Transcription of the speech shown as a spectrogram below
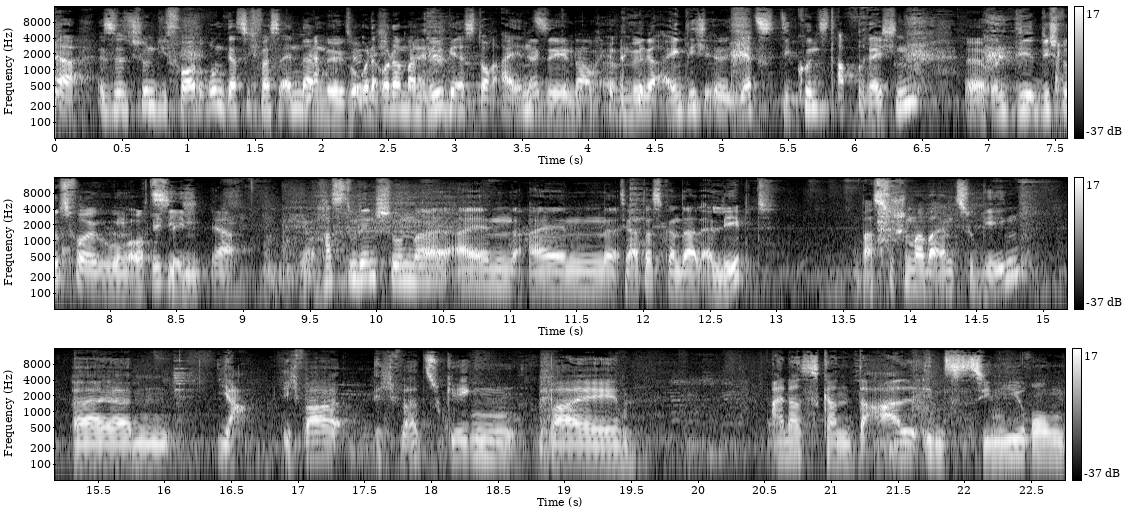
Ja, es ist schon die Forderung, dass sich was ändern ja, möge. Oder, oder man möge es doch einsehen. Ja, genau. Man möge eigentlich äh, jetzt die Kunst abbrechen äh, und die, die Schlussfolgerung auch ziehen. Richtig, ja. Hast du denn schon mal einen Theaterskandal erlebt? Warst du schon mal bei einem zugegen? Ähm, ja, ich war, ich war zugegen bei einer Skandalinszenierung,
